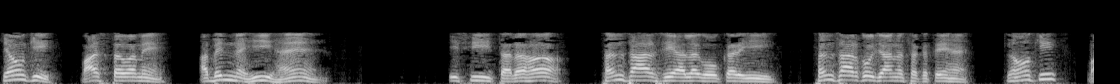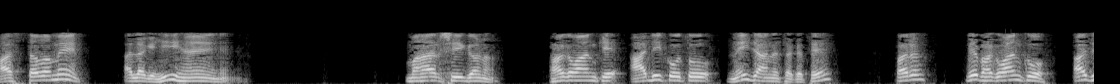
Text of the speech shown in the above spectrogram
क्योंकि वास्तव में अभिन्न ही हैं। इसी तरह संसार से अलग होकर ही संसार को जान सकते हैं, क्योंकि वास्तव में अलग ही हैं। महर्षि गण भगवान के आदि को तो नहीं जान सकते, पर वे भगवान को अज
